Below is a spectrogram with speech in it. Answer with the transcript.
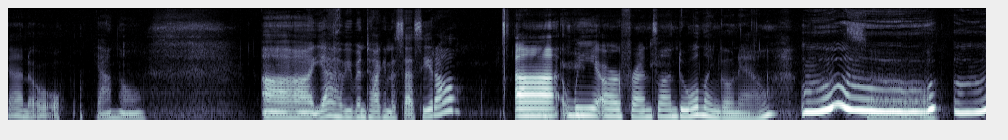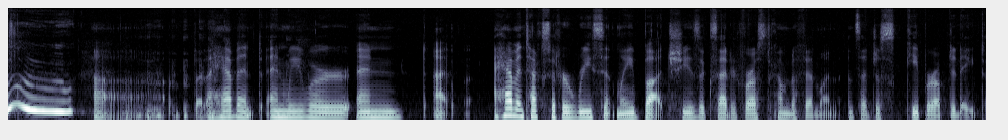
yeah, no. Yeah, no. Uh, yeah. Have you been talking to Sassy at all? Uh, we are friends on Duolingo now, Ooh, ooh. but I haven't, and we were, and I, I haven't texted her recently, but she's excited for us to come to Finland and said just keep her up to date.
